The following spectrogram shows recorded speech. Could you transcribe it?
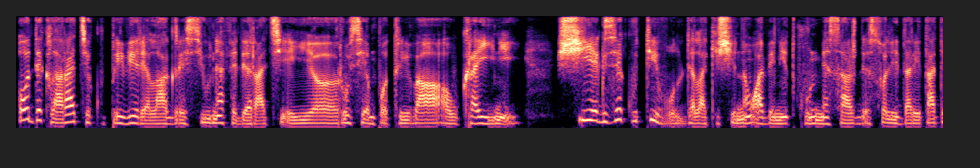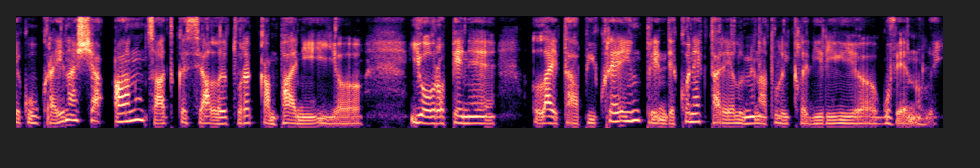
o declarație cu privire la agresiunea Federației Rusiei împotriva Ucrainei. Și executivul de la Chișinău a venit cu un mesaj de solidaritate cu Ucraina și a anunțat că se alătură campaniei uh, europene Light Up Ukraine prin deconectarea iluminatului clădirii uh, guvernului.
